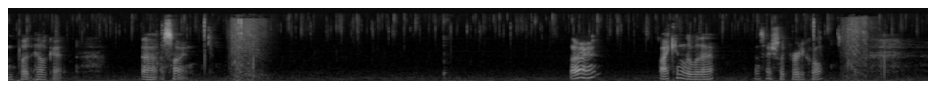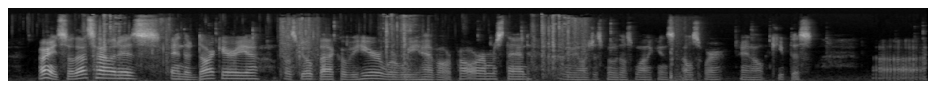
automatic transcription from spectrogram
and put Hellcat uh, assign. Alright. I can live with that. That's actually pretty cool. Alright, so that's how it is in the dark area. Let's go back over here where we have our power armor stand. Maybe I'll just move those mannequins elsewhere and I'll keep this uh,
